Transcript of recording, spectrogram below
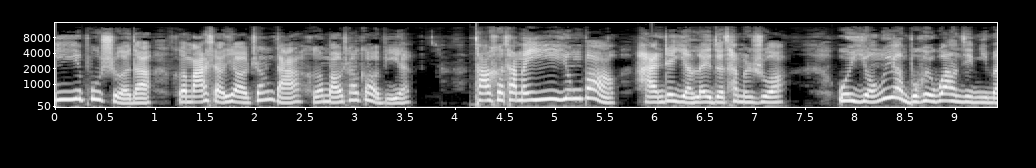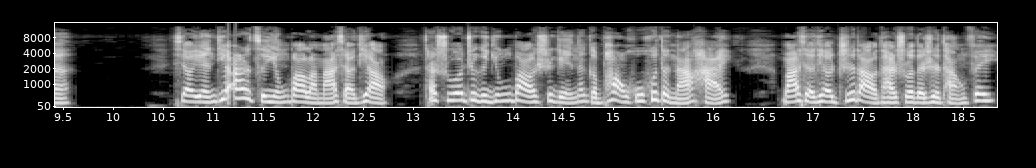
依依不舍地和马小跳、张达和毛超告别，他和他们一一拥抱，含着眼泪对他们说：“我永远不会忘记你们。”小严第二次拥抱了马小跳，他说：“这个拥抱是给那个胖乎乎的男孩。”马小跳知道他说的是唐飞。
